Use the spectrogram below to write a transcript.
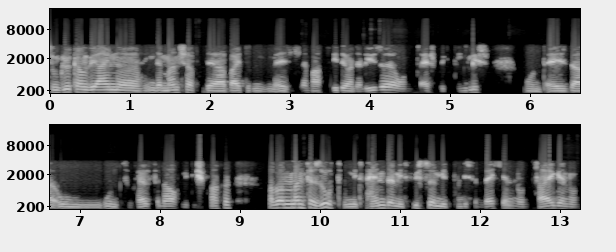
Zum Glück haben wir einen in der Mannschaft, der arbeitet, er macht Videoanalyse und er spricht Englisch und er ist da, um uns zu helfen auch mit der Sprache. Aber man versucht mit Händen, mit Füßen, mit ein bisschen Lächeln und zeigen und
